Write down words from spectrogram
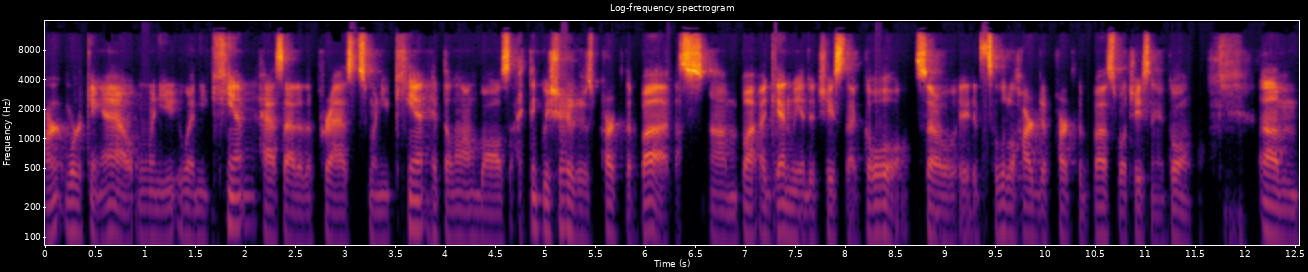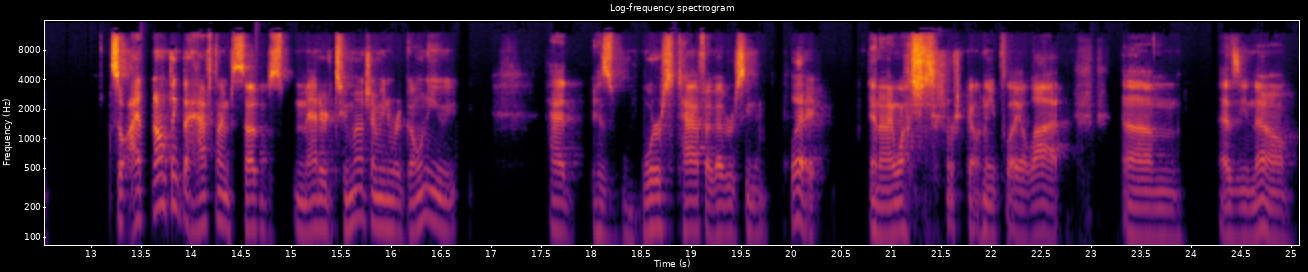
aren't working out, when you when you can't pass out of the press, when you can't hit the long balls, I think we should have just parked the bus. Um, but again, we had to chase that goal, so it's a little hard to park the bus while chasing a goal. Um, so I don't think the halftime subs mattered too much. I mean, Rigoni had his worst half I've ever seen him play, and I watched Rigoni play a lot, um, as you know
